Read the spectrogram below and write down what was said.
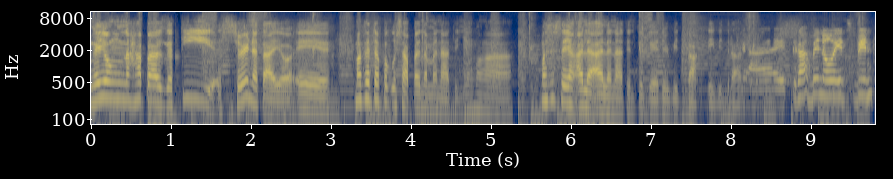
Ngayong nakapag-tea-sir na tayo, eh, maganda pag-usapan naman natin yung mga masasayang alaala natin together with Back David Drago. Right. Grabe no, it's been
